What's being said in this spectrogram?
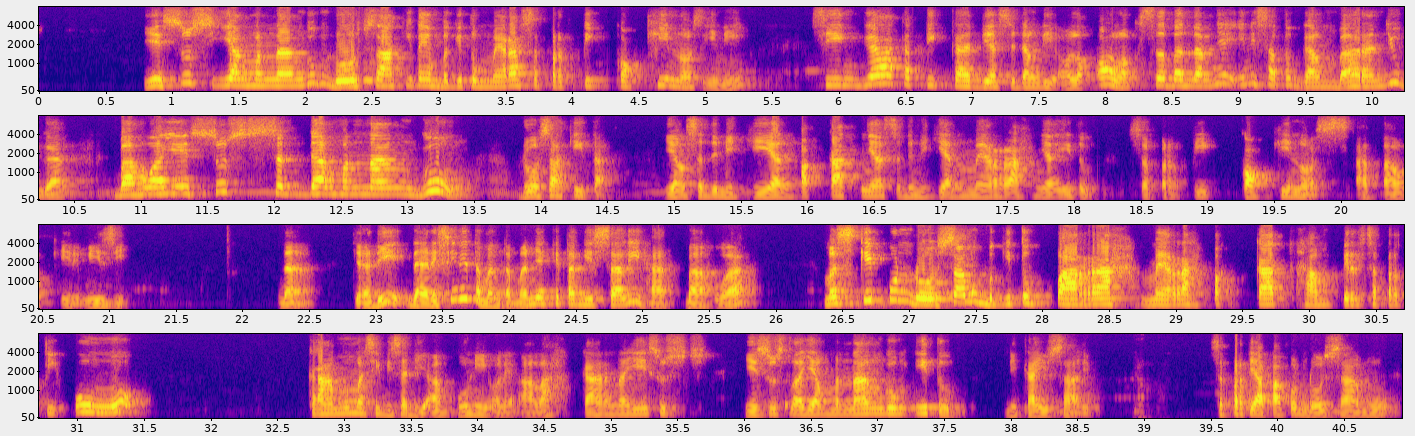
Yesus yang menanggung dosa kita yang begitu merah seperti kokinos ini, sehingga ketika dia sedang diolok-olok, sebenarnya ini satu gambaran juga bahwa Yesus sedang menanggung dosa kita yang sedemikian pekatnya, sedemikian merahnya itu, seperti kokinos atau kirmizi. Nah, jadi dari sini teman-teman yang kita bisa lihat bahwa meskipun dosamu begitu parah, merah, pekat, hampir seperti ungu, kamu masih bisa diampuni oleh Allah karena Yesus. Yesuslah yang menanggung itu di kayu salib. Seperti apa pun dosamu,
